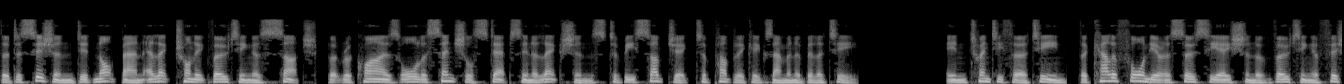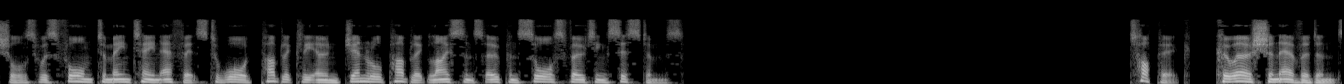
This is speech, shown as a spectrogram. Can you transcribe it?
The decision did not ban electronic voting as such, but requires all essential steps in elections to be subject to public examinability. In 2013, the California Association of Voting Officials was formed to maintain efforts toward publicly owned general public license open source voting systems. Topic: Coercion evidence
